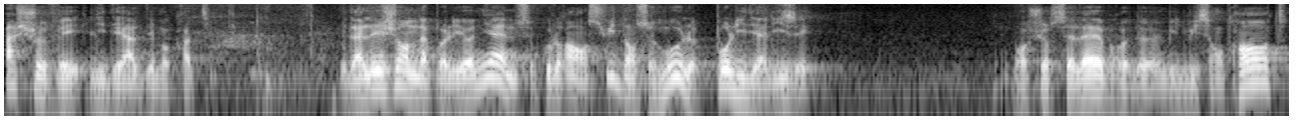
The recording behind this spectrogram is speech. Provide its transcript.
achever l'idéal démocratique. Et la légende napoléonienne se coulera ensuite dans ce moule pour l'idéaliser. Brochure célèbre de 1830,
